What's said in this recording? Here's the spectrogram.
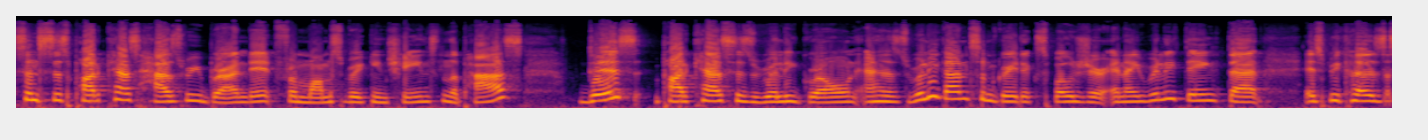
Since this podcast has rebranded from Moms Breaking Chains in the past, this podcast has really grown and has really gotten some great exposure. And I really think that it's because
